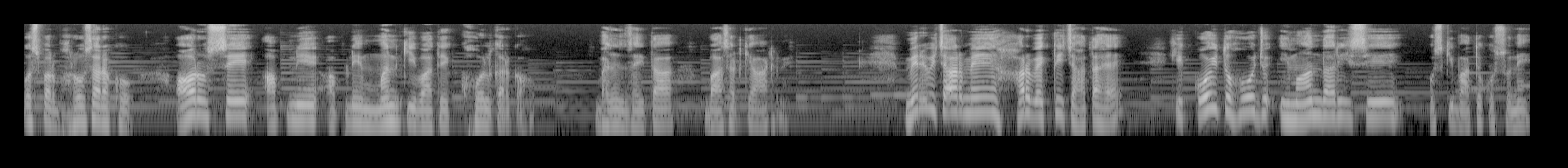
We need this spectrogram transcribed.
उस पर भरोसा रखो और उससे अपने अपने मन की बातें खोल कर कहो। भजन संहिता बासठ के आठ में। मेरे विचार में हर व्यक्ति चाहता है कि कोई तो हो जो ईमानदारी से उसकी बातों को सुने।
